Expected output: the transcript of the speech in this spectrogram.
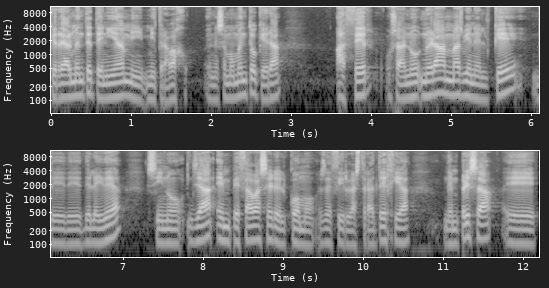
que realmente tenía mi, trabajo en ese momento, que era hacer, o sea, no, era más bien el qué de, la idea, sino ya empezaba a ser el cómo, es decir, la estrategia de empresa, eh,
